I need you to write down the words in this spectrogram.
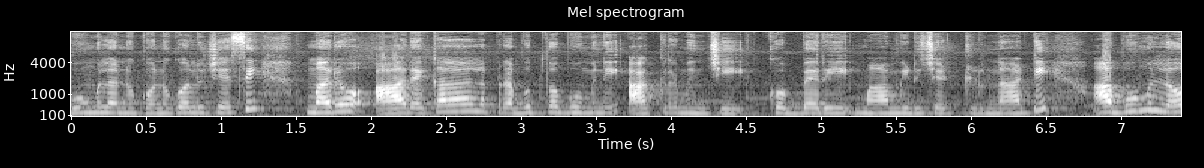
భూములను కొనుగోలు చేసి మరో ఆరెకరాల ప్రభుత్వ భూమిని ఆక్రమించి కొబ్బరి మామిడి చెట్లు నాటి ఆ భూముల్లో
